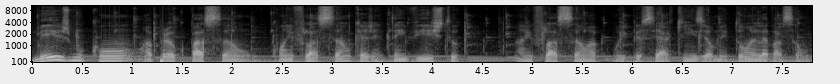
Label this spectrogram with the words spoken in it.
Mesmo com a preocupação com a inflação que a gente tem visto, a inflação, o IPCA 15 aumentou uma elevação,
